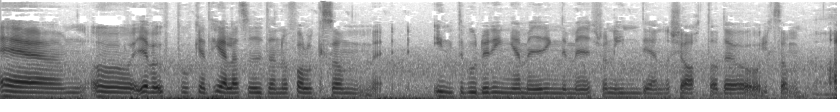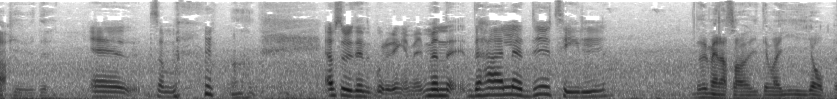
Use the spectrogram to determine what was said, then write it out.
Ehm, och jag var uppbokad hela tiden och folk som inte borde ringa mig ringde mig från Indien och tjatade och liksom Åh ja, eh, som absolut inte borde ringa mig. Men det här ledde ju till Du menar så, det var jobb?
